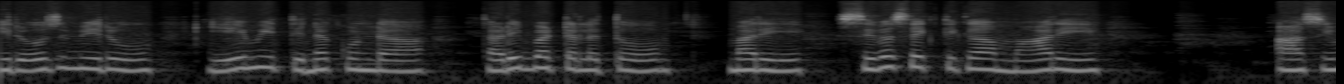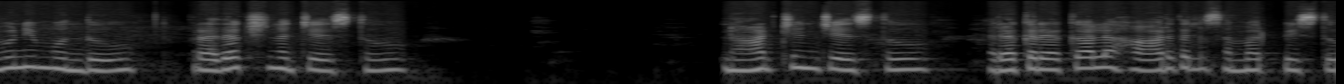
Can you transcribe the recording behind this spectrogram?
ఈరోజు మీరు ఏమీ తినకుండా తడి బట్టలతో మరి శివశక్తిగా మారి ఆ శివుని ముందు ప్రదక్షిణ చేస్తూ నాట్యం చేస్తూ రకరకాల హారతలు సమర్పిస్తూ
